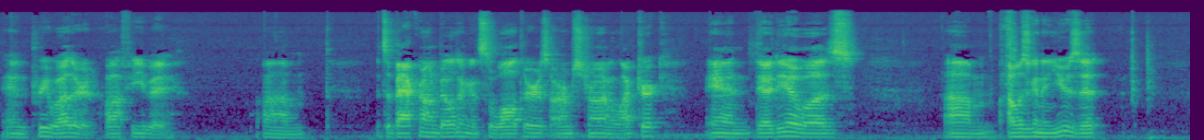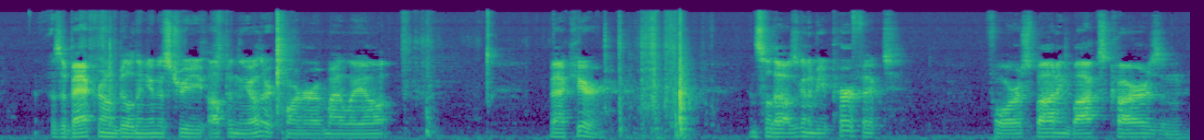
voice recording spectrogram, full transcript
and pre-weathered off eBay. Um, it's a background building. It's the Walthers Armstrong Electric. And the idea was um, I was going to use it as a background building industry up in the other corner of my layout back here. And so that was going to be perfect for spotting box cars and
